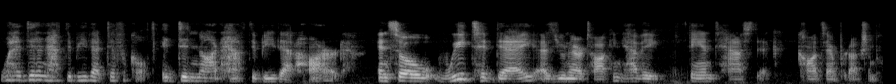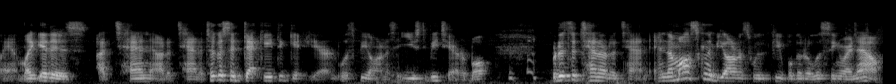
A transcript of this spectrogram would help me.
when it didn't have to be that difficult. It did not have to be that hard. And so we today, as you and I are talking, have a fantastic content production plan. Like it is a 10 out of 10. It took us a decade to get here. Let's be honest. It used to be terrible, but it's a 10 out of 10. And I'm also going to be honest with people that are listening right now.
